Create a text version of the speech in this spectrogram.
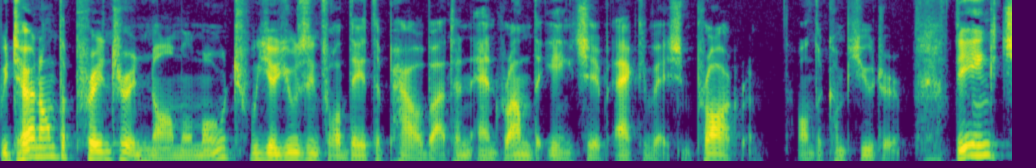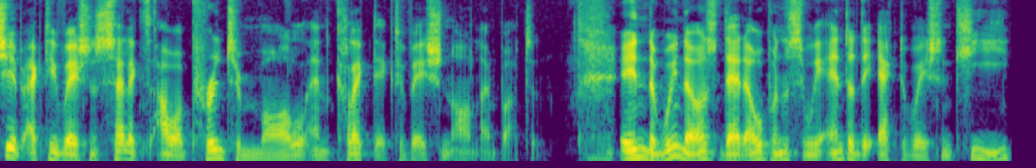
we turn on the printer in normal mode we are using for data power button and run the Inkchip activation program on the computer. The Inkchip activation selects our printer model and the activation online button. In the windows that opens, we enter the activation key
